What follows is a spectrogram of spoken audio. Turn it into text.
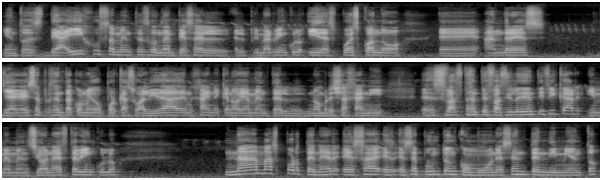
Y entonces de ahí justamente es donde empieza el, el primer vínculo. Y después cuando eh, Andrés llega y se presenta conmigo por casualidad en Heineken, obviamente el nombre Shahani es bastante fácil de identificar y me menciona este vínculo. Nada más por tener esa, ese punto en común, ese entendimiento,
